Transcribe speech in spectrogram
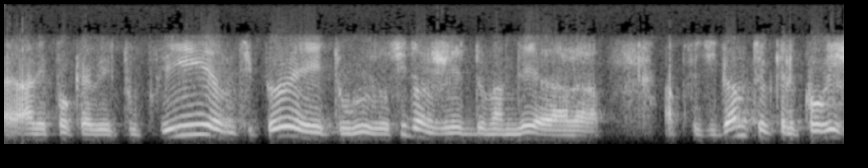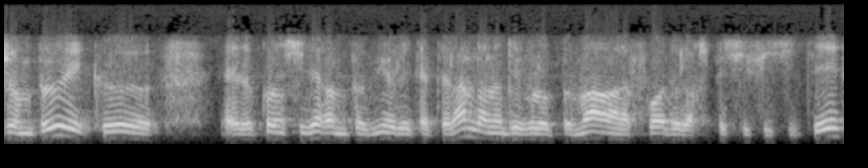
euh, à l'époque, avait tout pris un petit peu, et Toulouse aussi, donc j'ai demandé à la, présidente qu'elle corrige un peu et qu'elle considère un peu mieux les Catalans dans le développement à la fois de leur spécificité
